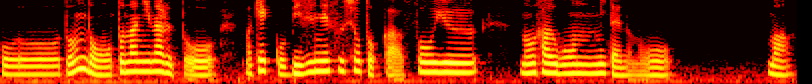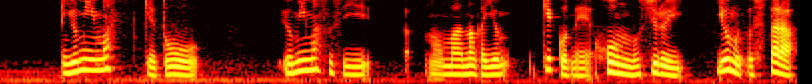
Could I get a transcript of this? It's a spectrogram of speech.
こうどんどん大人になると、まあ、結構ビジネス書とかそういうノウハウ本みたいなのをまあ読みますけど読みますしあのまあなんか読結構ね本の種類読むとしたら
